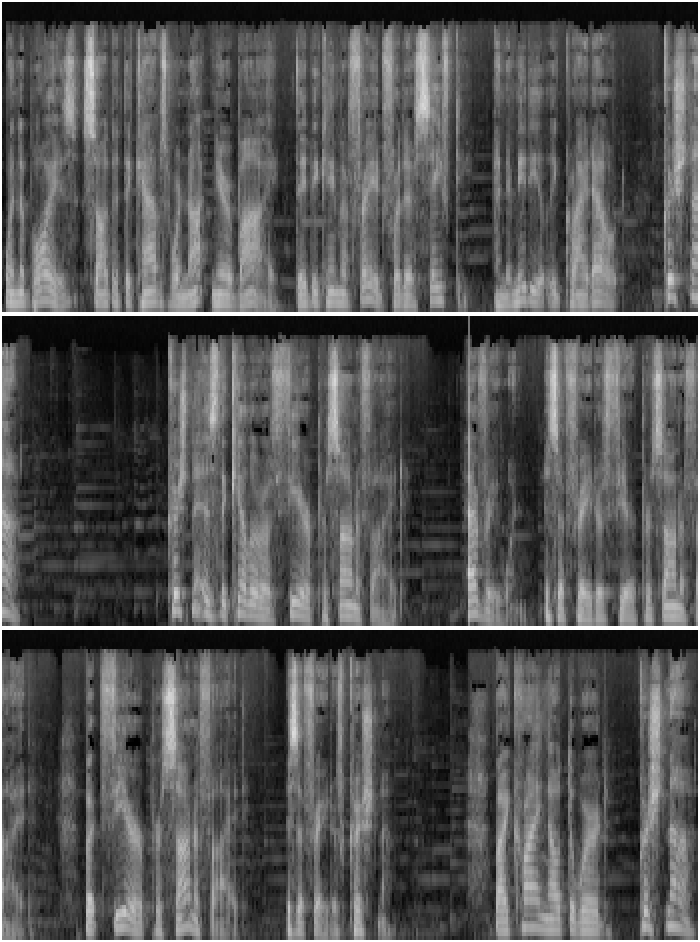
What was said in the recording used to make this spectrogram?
When the boys saw that the calves were not nearby, they became afraid for their safety and immediately cried out, Krishna! Krishna is the killer of fear personified. Everyone is afraid of fear personified, but fear personified is afraid of Krishna. By crying out the word Krishna,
